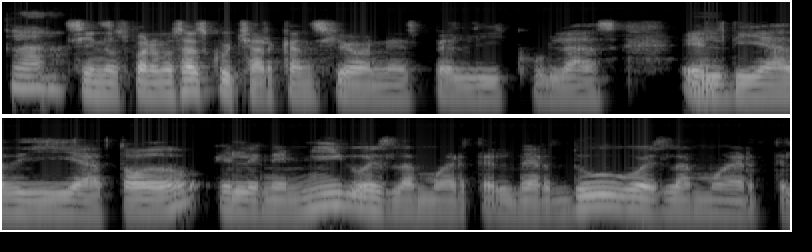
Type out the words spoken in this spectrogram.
Claro. Si nos ponemos a escuchar canciones, películas, el día a día, todo, el enemigo es la muerte, el verdugo es la muerte,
